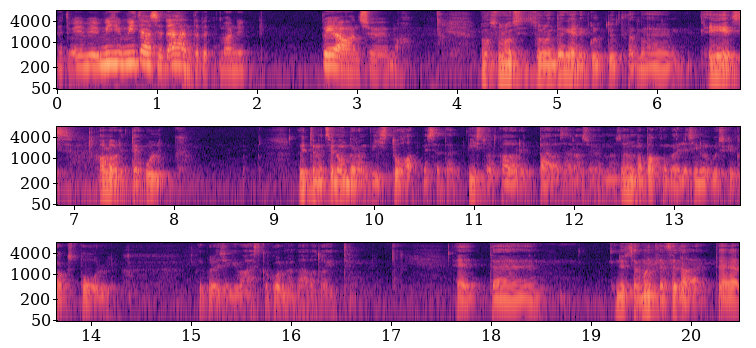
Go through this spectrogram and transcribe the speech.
et mida see tähendab, et ma nüüd pean sööma? noh, sul on, sul on tegelikult ütleme ees kalorite hulk. ütleme, et see number on viis tuhat, mis sa pead viis tuhat kalorit päevas ära sööma, see on, ma pakun välja sinul kuskil kaks pool, võib-olla isegi vahest ka kolme päeva toit. et äh, nüüd sa mõtled seda, et äh,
